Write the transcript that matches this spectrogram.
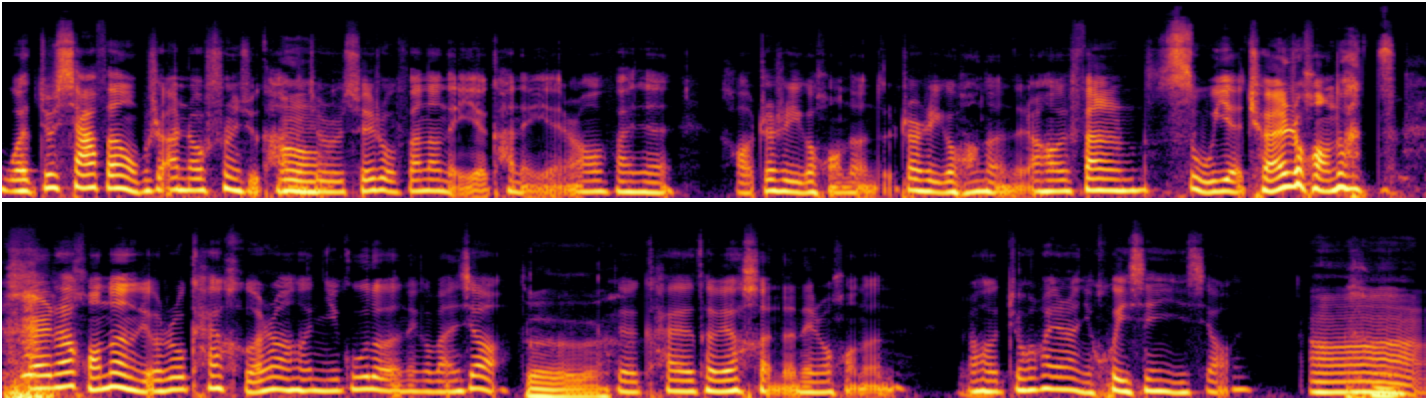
我就瞎翻，我不是按照顺序看的，嗯就是随手翻到哪页看哪页，然后发现好，这是一个黄段子，这是一个黄段子，然后翻了四五页全是黄段子，而且他黄段子有时候开和尚和尼姑的那个玩笑，对对对，对，开的特别狠的那种黄段子，然后就会让你会心一笑。啊，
